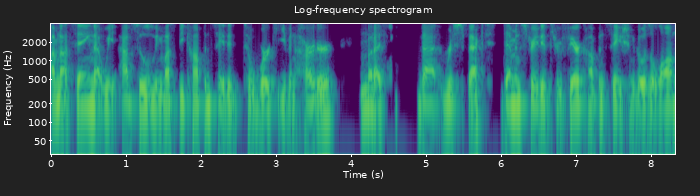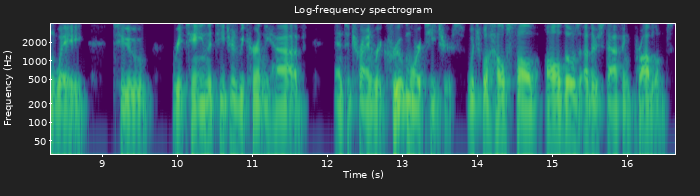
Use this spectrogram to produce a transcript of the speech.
i'm not saying that we absolutely must be compensated to work even harder mm. but i think that respect demonstrated through fair compensation goes a long way to retain the teachers we currently have and to try and recruit more teachers, which will help solve all those other staffing problems.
